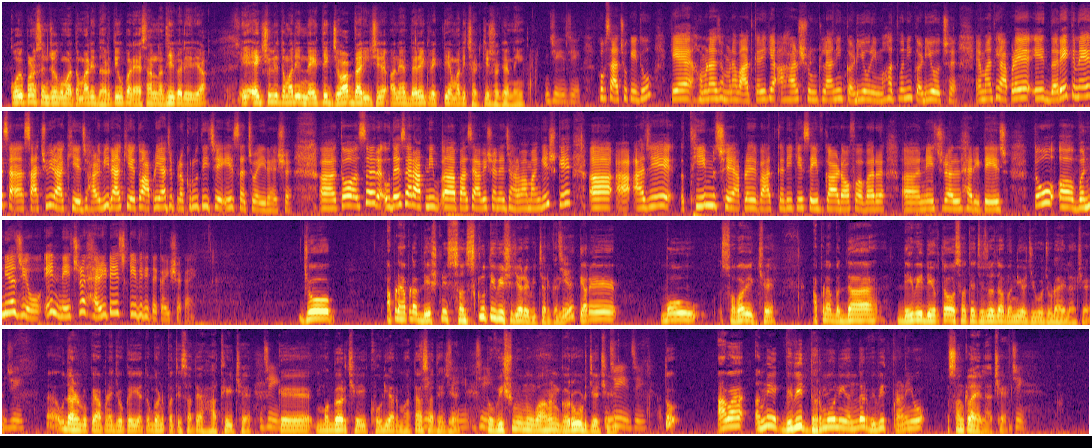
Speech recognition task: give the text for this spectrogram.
કોઈ પણ સંજોગોમાં તમારી ધરતી ઉપર એહસાન નથી કરી રહ્યા. એ એકચ્યુઅલી તમારી નૈતિક જવાબદારી છે અને દરેક વ્યક્તિ એમાંથી છટકી શકે નહીં. જી જી. ખૂબ સાચું કીધું કે હમણાં જ હમણાં વાત કરી કે આહાર શૃંખલાની કડીઓની મહત્વની કડીઓ છે. એમાંથી આપણે એ દરેકને સાચવી રાખીએ જાળવી રાખીએ તો આપણી આ જે પ્રકૃતિ છે એ સચવાઈ રહેશે. તો સર ઉદય સર આપની પાસે આ અને જાણવા માંગીશ કે આ જે થીમ છે આપણે વાત કરી કે safeguard of our natural heritage તો વન્યજીવો એ નેચરલ હેરિટેજ કેવી રીતે કહી શકાય? જો આપણે આપણા દેશની સંસ્કૃતિ વિશે જ્યારે વિચાર કરીએ ત્યારે બહુ સ્વાભાવિક છે. આપણા બધા દેવી દેવતાઓ સાથે જુદા જુદા વન્યજીવો જોડાયેલા છે. ઉદાહરણ રૂપે આપણે જો કહીએ તો ગણપતિ સાથે હાથી છે કે મગર છે એ ખોડિયાર માતા સાથે છે. તો વિષ્ણુનું વાહન ગરુડ જે છે તો આવા અનેક વિવિધ ધર્મોની અંદર વિવિધ પ્રાણીઓ સંકળાયેલા છે.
